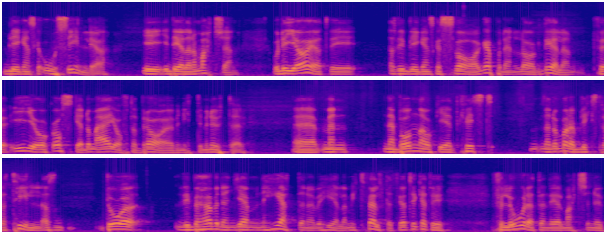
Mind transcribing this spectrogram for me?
blir ganska osynliga i, i delar av matchen. Och det gör ju att vi, att vi blir ganska svaga på den lagdelen. För IU och Oskar, de är ju ofta bra över 90 minuter. Eh, men när Bonna och Edqvist, när de bara blixtrar till, alltså, då vi behöver den jämnheten över hela mittfältet. För jag tycker att vi förlorat en del matcher nu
